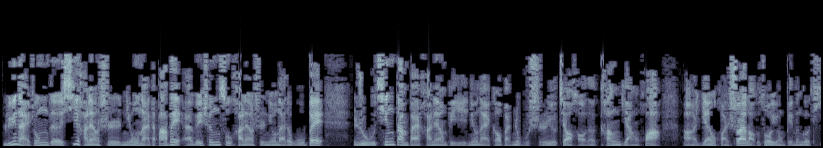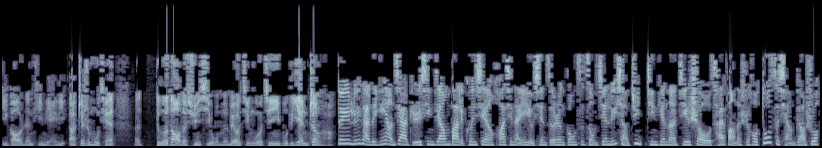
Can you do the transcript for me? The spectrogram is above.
驴奶中的硒含量是牛奶的八倍，呃，维生素含量是牛奶的五倍，乳清蛋白含量比牛奶高百分之五十，有较好的抗氧化啊、延缓衰老的作用，并能够提高人体免疫力啊。这是目前呃得到的讯息，我们没有经过进一步的验证啊。对于驴奶的营养价值，新疆巴里坤县花旗奶业有限责任公司总监吕小俊今天呢接受采访的时候多次强调说，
